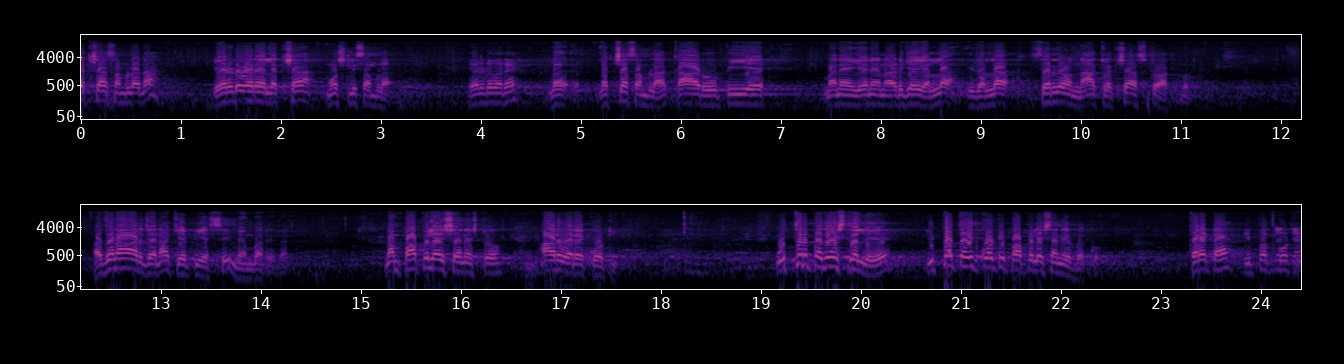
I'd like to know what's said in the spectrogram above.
ಲಕ್ಷ ಸಂಬಳನ, ಎರಡೂವರೆ ಲಕ್ಷ ಮೋಸ್ಟ್ಲಿ ಸಂಬಳ. ಎರಡೂವರೆ ಲಕ್ಷ ಸಂಬಳ, ಕಾರು ಪಿ ಎ ಮನೆ, ಏನೇನು ಅಡುಗೆ ಎಲ್ಲ, ಇದೆಲ್ಲ ಸೇರಿದ್ರೆ ಒಂದು ನಾಲ್ಕು ಲಕ್ಷ ಅಷ್ಟು ಹಾಕ್ಬೋದು ಹದಿನಾರು ಜನ K P S C member ಇದ್ದಾರೆ. ನಮ್ಮ ಪಾಪ್ಯುಲೇಷನ್ ಎಷ್ಟು? ಆರೂವರೆ ಕೋಟಿ. ಉತ್ತರ ಪ್ರದೇಶದಲ್ಲಿ ಇಪ್ಪತ್ತೈದು ಕೋಟಿ ಪಾಪ್ಯುಲೇಷನ್ ಇರಬೇಕು. ಕರೆಕ್ಟಾ? ಇಪ್ಪತ್ತು ಕೋಟಿ.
